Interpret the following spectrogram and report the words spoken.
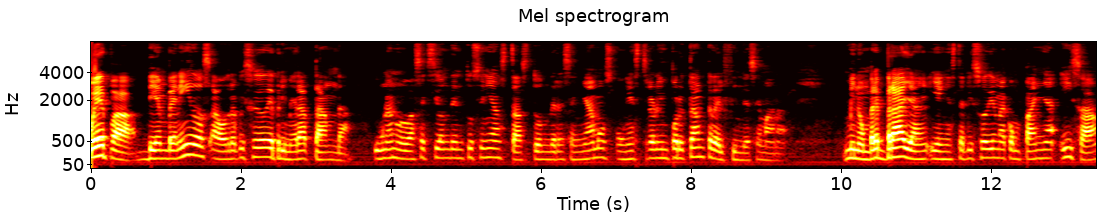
Huepa, bienvenidos a otro episodio de Primera Tanda, una nueva sección de entusiastas donde reseñamos un estreno importante del fin de semana. Mi nombre es Brian y en este episodio me acompaña Isa.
